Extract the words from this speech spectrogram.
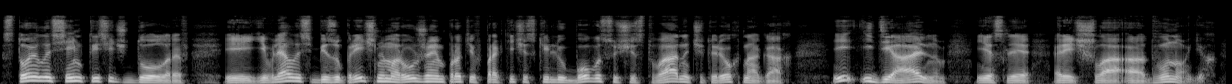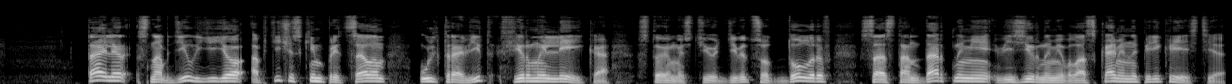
стоила 7 тысяч долларов и являлась безупречным оружием против практически любого существа на четырех ногах и идеальным, если речь шла о двуногих. Тайлер снабдил ее оптическим прицелом ультравид фирмы «Лейка» стоимостью 900 долларов со стандартными визирными волосками на перекрестье.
